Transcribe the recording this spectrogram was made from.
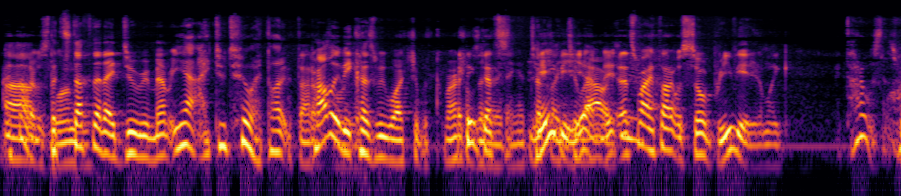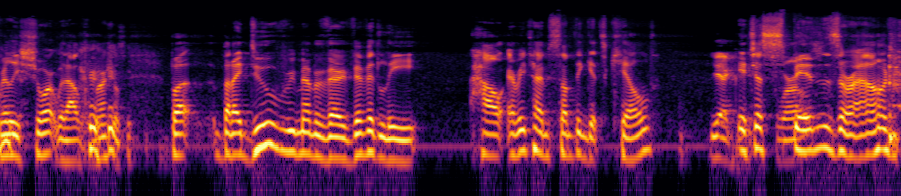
I thought it um, was but longer. stuff that I do remember. Yeah, I do too. I thought, thought it was probably because we watched it with I commercials and everything. It took maybe like two yeah. hours. That's why I thought it was so abbreviated. I'm like, I thought it was It's really short without commercials. but but I do remember very vividly how every time something gets killed, yeah, it just swirls. spins around.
